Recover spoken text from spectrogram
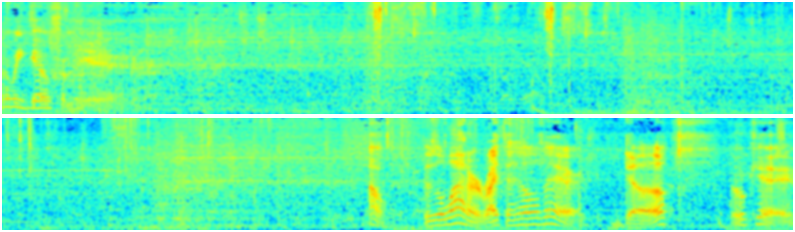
Where do we go from here? Oh, there's a ladder right the hell there. Duh. Okay.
